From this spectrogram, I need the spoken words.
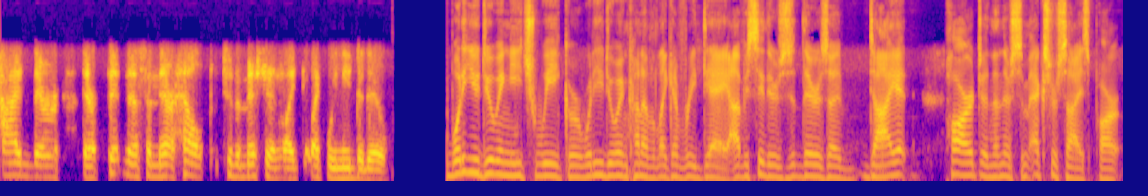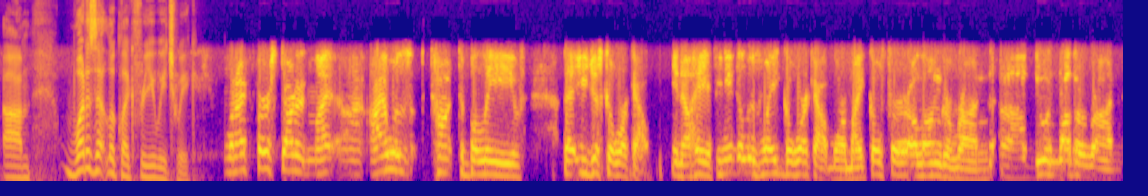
tied their their fitness and their health to the mission like like we need to do. What are you doing each week, or what are you doing kind of like every day? Obviously, there's there's a diet part, and then there's some exercise part. Um, what does that look like for you each week? When I first started, my I was taught to believe that you just go work out. You know, hey, if you need to lose weight, go work out more. Mike, go for a longer run, uh, do another run.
